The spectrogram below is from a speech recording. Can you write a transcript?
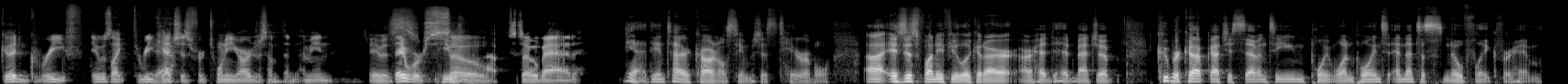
good grief, it was like three Yeah. catches for twenty yards or something. I mean, It was they were so so bad. Yeah, the entire Cardinals team was just terrible. Uh, it's just funny if you look at our our head to head matchup. Cooper Kupp got you seventeen point one points, and that's a snowflake for him,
